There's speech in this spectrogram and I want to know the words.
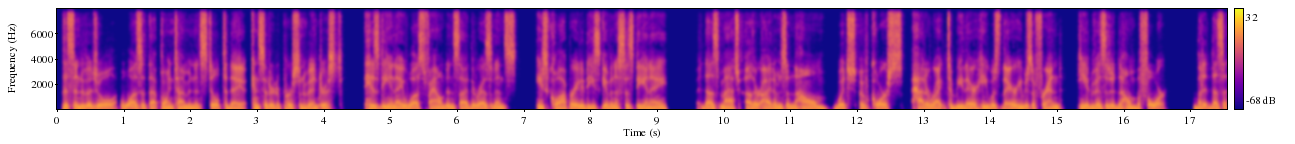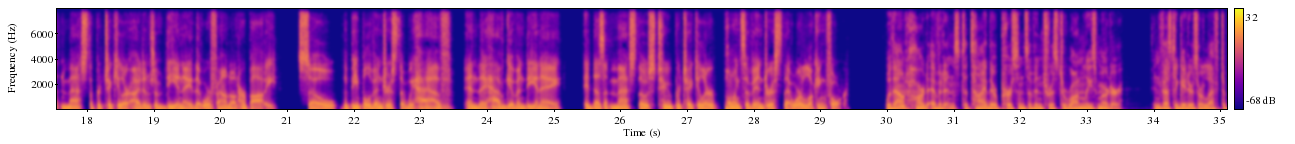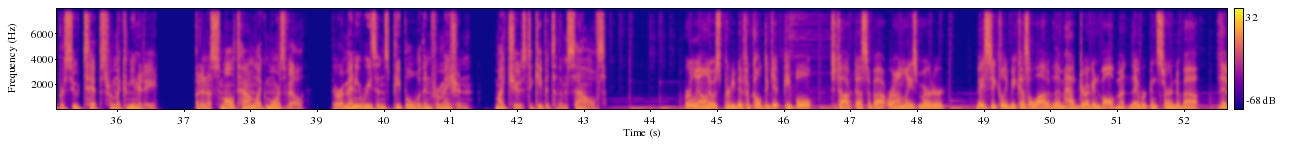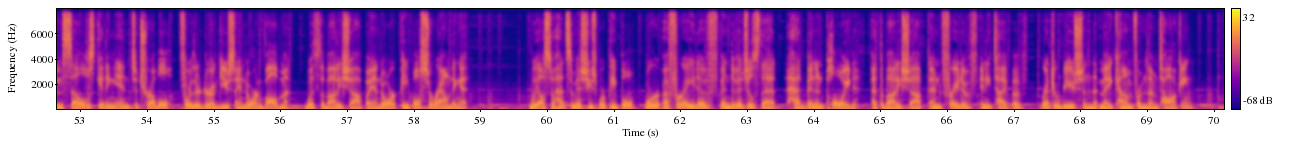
This individual was at that point in time and is still today considered a person of interest. His DNA was found inside the residence. He's cooperated, he's given us his DNA. It does match other items in the home, which of course had a right to be there. He was there. He was a friend. He had visited the home before, but it doesn't match the particular items of DNA that were found on her body. So the people of interest that we have, and they have given DNA, it doesn't match those two particular points of interest that we're looking for. Without hard evidence to tie their persons of interest to Ronlee's murder, investigators are left to pursue tips from the community. But in a small town like Mooresville, there are many reasons people with information might choose to keep it to themselves. Early on, it was pretty difficult to get people to talk to us about Ronlee's murder, basically because a lot of them had drug involvement. They were concerned about themselves getting into trouble for their drug use and or involvement with the body shop and or people surrounding it. We also had some issues where people were afraid of individuals that had been employed at the body shop and afraid of any type of retribution that may come from them talking.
